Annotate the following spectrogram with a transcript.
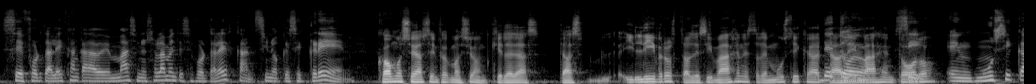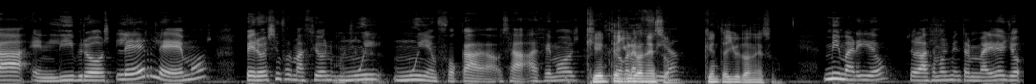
se fortalezcan cada vez más y no solamente se fortalezcan, sino que se creen. ¿Cómo se hace información? ¿Qué le das? ¿Das libros, tales imágenes, tales música, De tal todo. imagen, Sí, todo? en música, en libros. Leer, leemos, pero es información muy, muy enfocada. O sea, hacemos. ¿Quién te ayuda en eso? ¿Quién te ayuda en eso? Mi marido, se lo hacemos mientras mi marido, yo,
